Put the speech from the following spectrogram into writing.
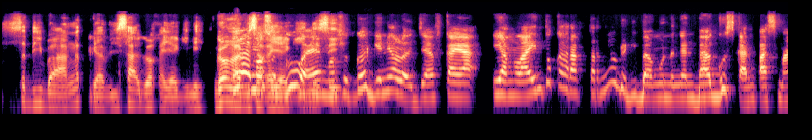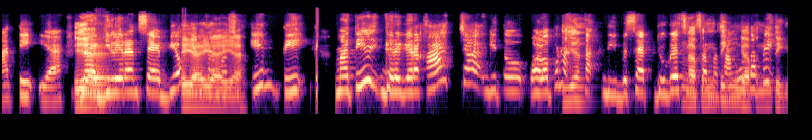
sedih banget gak bisa gue kayak gini gue nggak Nggak, bisa kayak gue, gini sih maksud gue gini loh Jeff, kayak yang lain tuh karakternya udah dibangun dengan bagus kan pas mati ya. Iya. Nah giliran Sebyok Iya, yang iya, termasuk inti, mati gara-gara kaca gitu. Walaupun Iya. dibeset juga sih nggak sama penting Sanggu, nggak tapi penting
